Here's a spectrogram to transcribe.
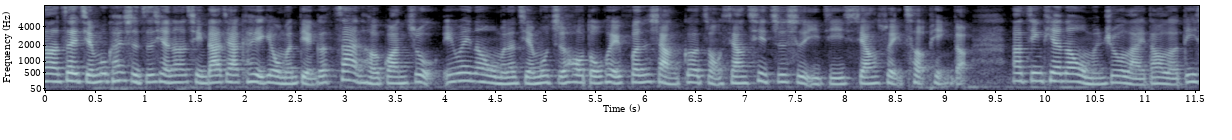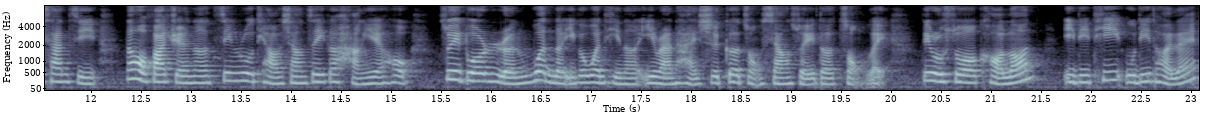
那在节目开始之前呢，请大家可以给我们点个赞和关注，因为呢，我们的节目之后都会分享各种香气知识以及香水测评的。那今天呢，我们就来到了第三集。那我发觉呢，进入调香这一个行业后，最多人问的一个问题呢，依然还是各种香水的种类，例如说 cologne、EDT、Woody Toilet、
